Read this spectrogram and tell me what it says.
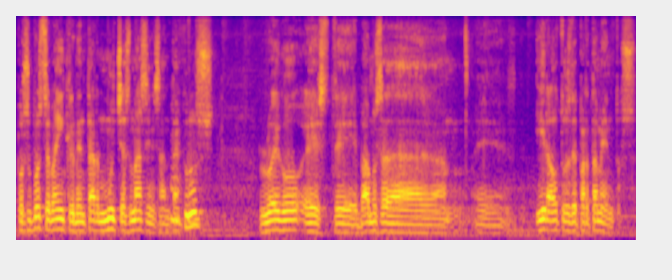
Por supuesto, se va a incrementar muchas más en Santa Cruz. Luego este, vamos a eh, ir a otros departamentos.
